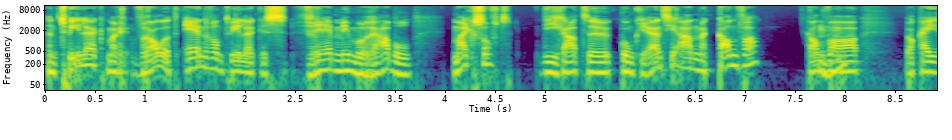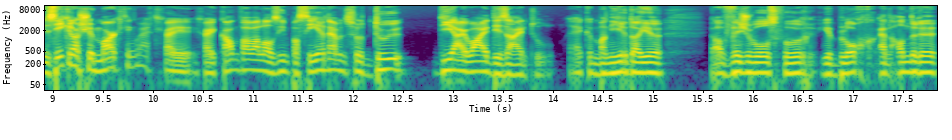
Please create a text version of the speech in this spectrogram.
een tweeluik, maar vooral het einde van het tweeluik is vrij memorabel. Microsoft die gaat de concurrentie aan met Canva. Canva, ja, kan je, zeker als je in marketing werkt, ga je, ga je Canva wel al zien passeren hebben. Een soort do- DIY design tool. Eigenlijk een manier dat je ja, visuals voor je blog en andere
